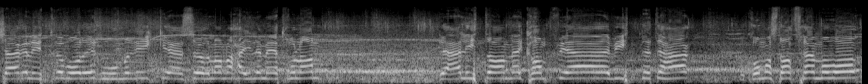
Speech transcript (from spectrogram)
Kjære lyttere både i Romerike, Sørland og hele Metroland. Det er litt av en kamp vi er vitne til her. Nå kommer Start fremover.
